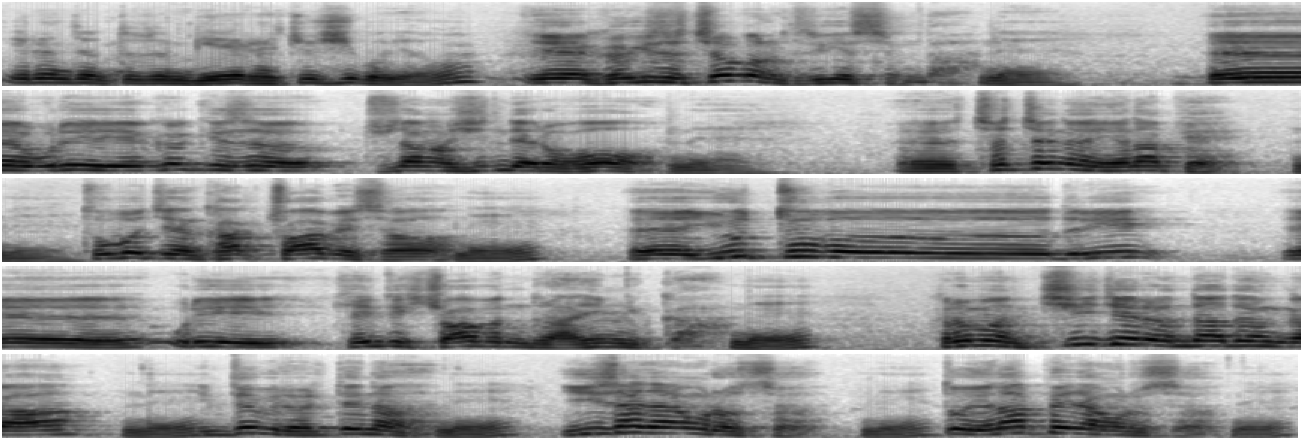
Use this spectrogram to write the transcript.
이런 점도 좀 이해를 해주시고요. 예, 거기서 처분을 드리겠습니다. 네, 예, 우리 앵커께서 주장하신 대로 네, 예, 첫째는 연합회, 네. 두 번째는 각 조합에서 네, 예, 유튜버들이 예, 우리 개인택시 조합원들 아닙니까? 네, 그러면 취재를 한다든가 네. 인터뷰를 할 때는 네. 이사장으로서 네. 또 연합회장으로서 네,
